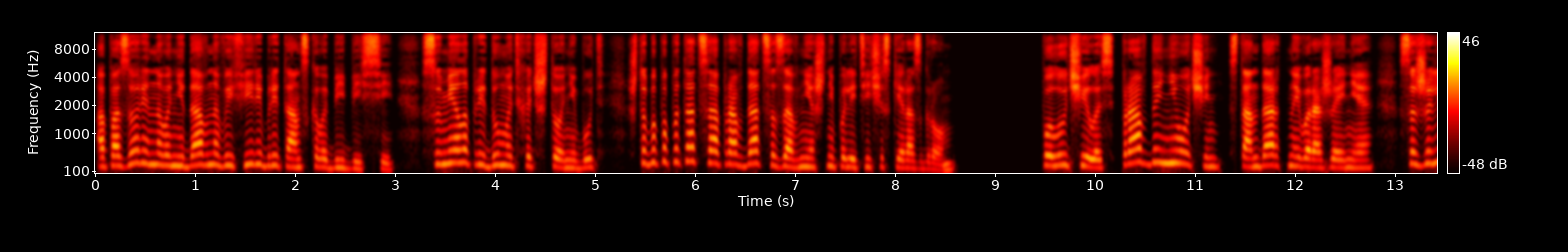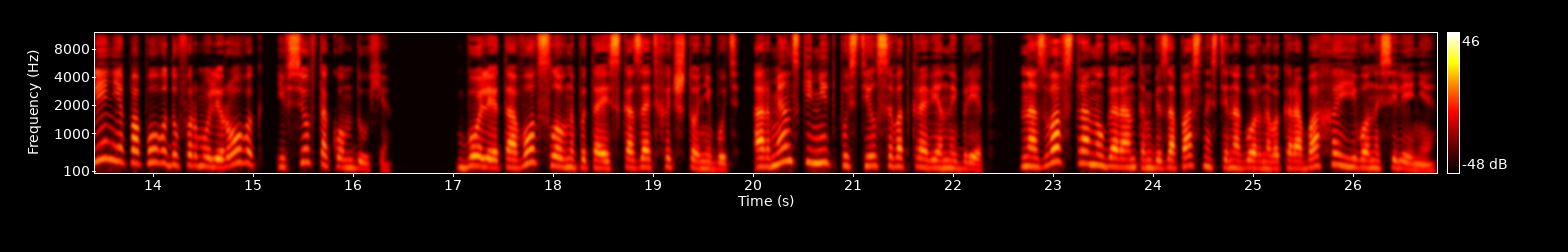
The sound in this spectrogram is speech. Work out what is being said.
опозоренного недавно в эфире британского BBC, сумело придумать хоть что-нибудь, чтобы попытаться оправдаться за внешнеполитический разгром. Получилось, правда не очень, стандартные выражения, сожаление по поводу формулировок, и все в таком духе. Более того, словно пытаясь сказать хоть что-нибудь, армянский МИД пустился в откровенный бред, назвав страну гарантом безопасности Нагорного Карабаха и его населения.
